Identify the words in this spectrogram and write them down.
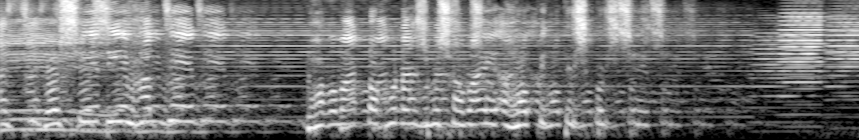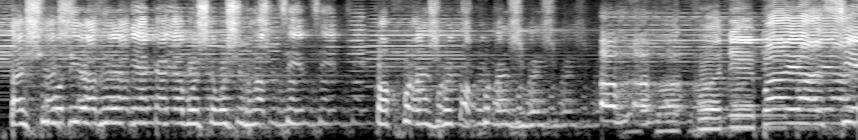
আজ বসিয়ে দিয়ে ভাবছে ভগবান কখন আসবে সবাই অহপিত্তেশ করছে। তাই শ্রীমতী রাধারানী একা একা বসে বসে ভাবছে কখন আসবে কখন আসবে? কখনে আসবে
